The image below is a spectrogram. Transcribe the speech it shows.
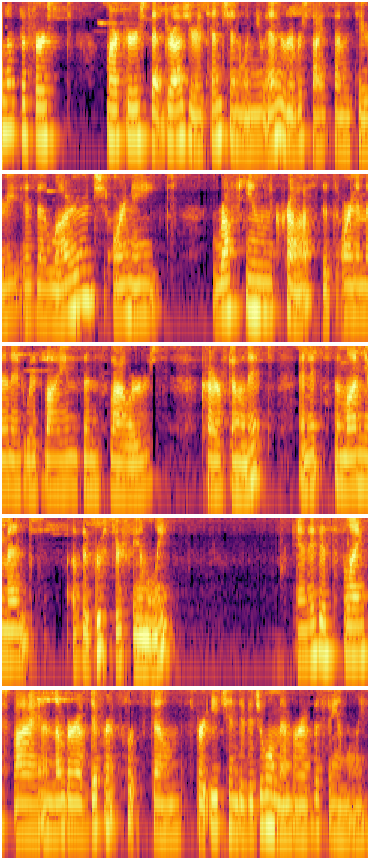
One of the first markers that draws your attention when you enter Riverside Cemetery is a large, ornate, rough-hewn cross that's ornamented with vines and flowers carved on it, and it's the monument of the Brewster family. And it is flanked by a number of different footstones for each individual member of the family.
